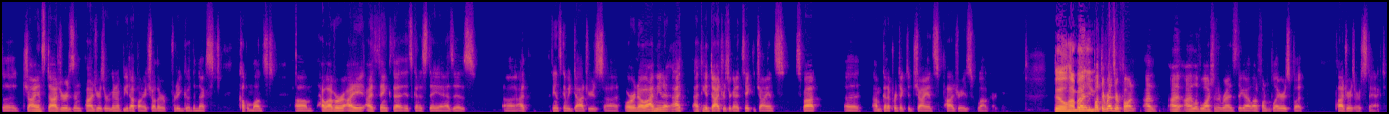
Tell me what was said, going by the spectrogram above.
the Giants, Dodgers, and Padres are going to beat up on each other pretty good the next couple months. Um, however, I I think that it's going to stay as is. Uh, I, I think it's going to be Dodgers, uh, or no, I mean, I I think the Dodgers are going to take the Giants spot. Uh, I'm going to predict a Giants Padres wild card. Game. Bill, how about But, you? but the Reds are fun. I, I I love watching the Reds. They got a lot of fun players, but Padres are stacked.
